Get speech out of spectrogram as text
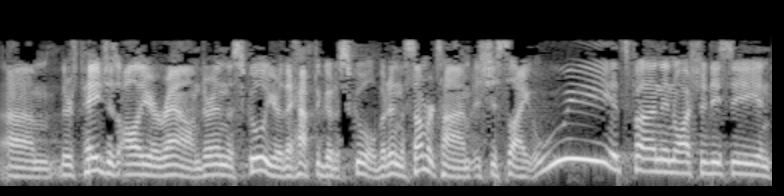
um, there's pages all year round. During the school year, they have to go to school, but in the summertime, it's just like, wee, it's fun in Washington D.C. and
